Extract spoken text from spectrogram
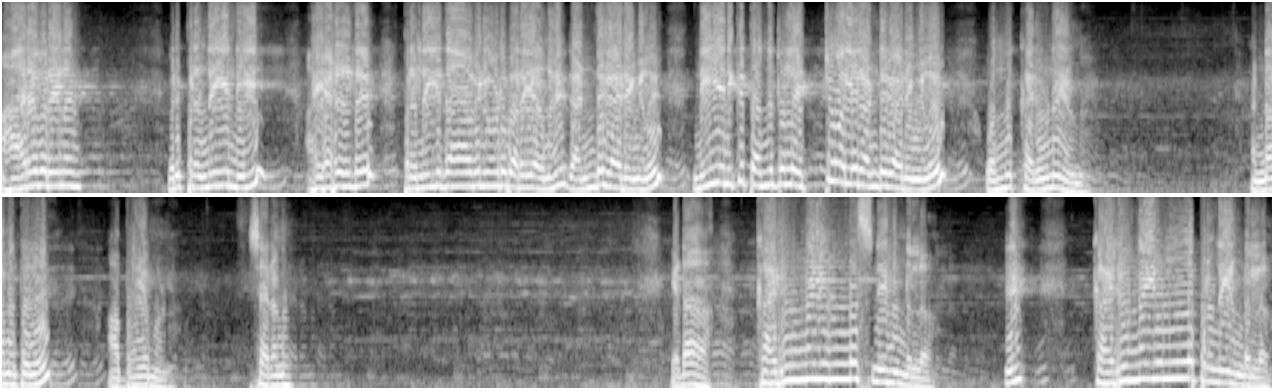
ആരാ പറയണേ? ഒരു പ്രണയിനി അയാളുടെ പ്രണയിതാവിനോട് പറയാണ് രണ്ട് കാര്യങ്ങൾ നീ എനിക്ക് തന്നിട്ടുള്ള ഏറ്റവും വലിയ രണ്ട് കാര്യങ്ങൾ ഒന്ന് കരുണയാണ്. രണ്ടാമത്തേത് അഭയമാണ്. ശരണം. എടാ കരുണയുള്ള സ്നേഹമുണ്ടല്ലോ. ഏ? കരുണയുള്ള പ്രണയമുണ്ടല്ലോ.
